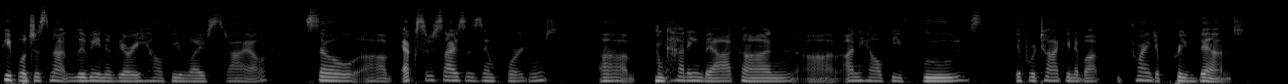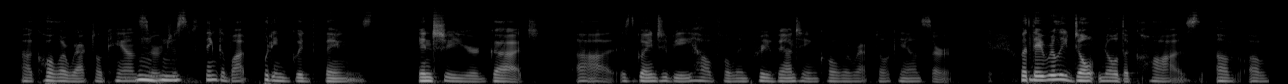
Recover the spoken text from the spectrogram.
people just not living a very healthy lifestyle. So, uh, exercise is important. Um, cutting back on uh, unhealthy foods. If we're talking about trying to prevent uh, colorectal cancer, Mhm. just think about putting good things into your gut uh, is going to be helpful in preventing colorectal cancer. But they really don't know the cause of, of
